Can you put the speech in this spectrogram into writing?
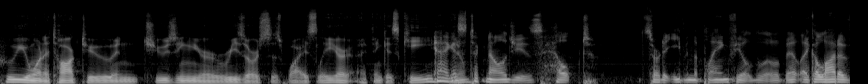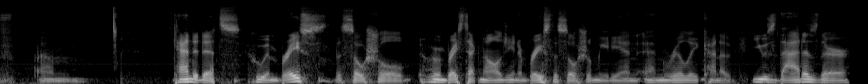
who you want to talk to and choosing your resources wisely are, I think is key. yeah i guess know? technology has helped sort of even the playing field a little bit like a lot of um, candidates who embrace the social who embrace technology and embrace the social media and, and really kind of use that as their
